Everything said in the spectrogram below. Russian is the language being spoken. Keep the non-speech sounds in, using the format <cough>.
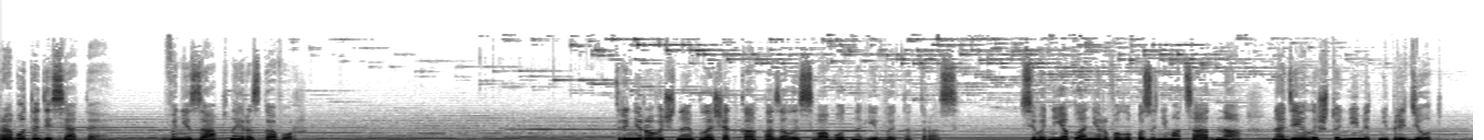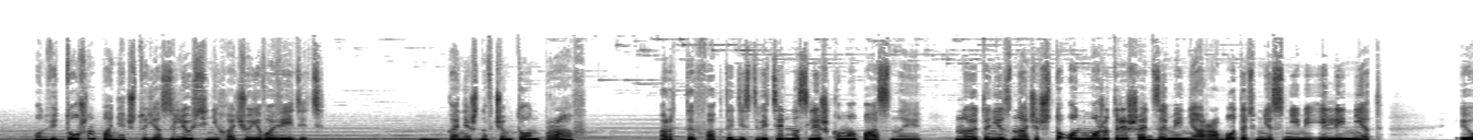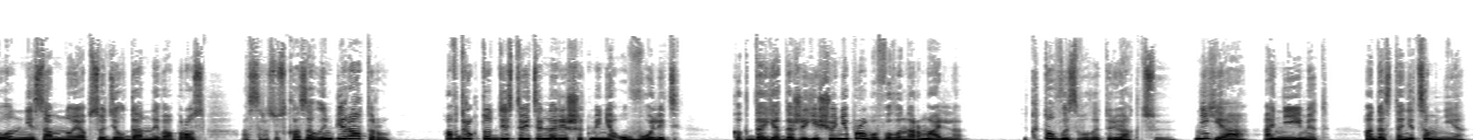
Работа десятая. Внезапный разговор. Тренировочная площадка оказалась свободна и в этот раз. Сегодня я планировала позаниматься одна, надеялась, что Нимет не придет. Он ведь должен понять, что я злюсь и не хочу его видеть. Конечно, в чем-то он прав. Артефакты действительно слишком опасные, но это не значит, что он может решать за меня, работать мне с ними или нет. И он не со мной обсудил данный вопрос, а сразу сказал императору. А вдруг тот действительно решит меня уволить, когда я даже еще не пробовала нормально? И кто вызвал эту реакцию? Не я, а Нимет, а достанется мне.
